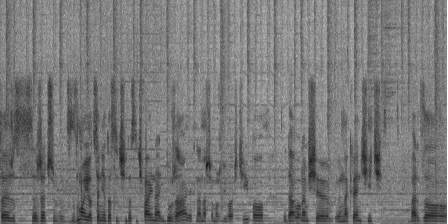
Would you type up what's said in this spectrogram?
to jest rzecz w mojej ocenie dosyć, dosyć fajna i duża, jak na nasze możliwości, bo udało nam się nakręcić bardzo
